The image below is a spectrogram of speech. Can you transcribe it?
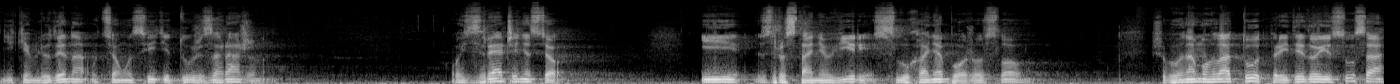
яким людина у цьому світі дуже заражена. Ось зречення з цього. І зростання в вірі, слухання Божого Слова. Щоб вона могла тут прийти до Ісуса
